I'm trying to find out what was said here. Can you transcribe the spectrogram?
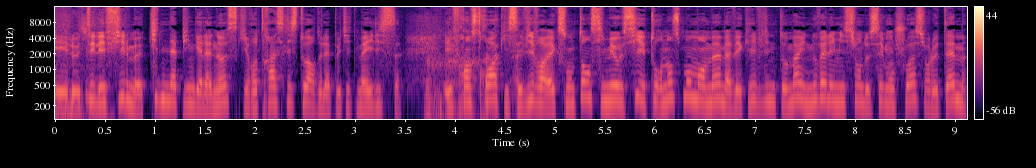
et le téléfilm Kidnapping à la noce qui retrace l'histoire de la petite Maëlys. Et France 3 qui sait vivre avec son temps s'y met aussi et tourne en ce moment même avec Evelyne Thomas une nouvelle émission de C'est mon choix sur le thème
